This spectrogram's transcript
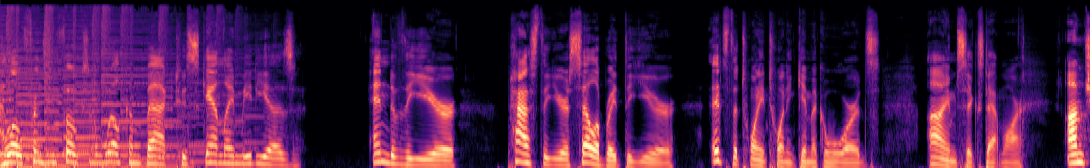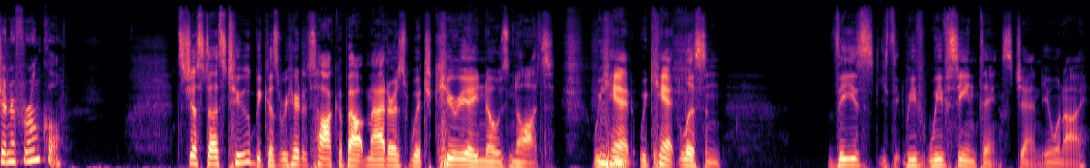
Hello, friends and folks, and welcome back to Scanline Media's end of the year, past the year, celebrate the year. It's the 2020 Gimmick Awards. I'm Six Statmar. I'm Jennifer Uncle. It's just us two because we're here to talk about matters which Kyrie knows not. We can't. we can't listen. These we've we've seen things, Jen. You and I.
